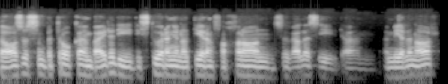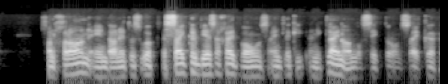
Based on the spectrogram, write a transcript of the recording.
Daar is ons betrokke in beide die die storing en hantering van graan sowel as die um 'n melenaar van graan en dan het ons ook 'n suikerbesigheid waar ons eintlik in die kleinhandelsektor ons suiker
